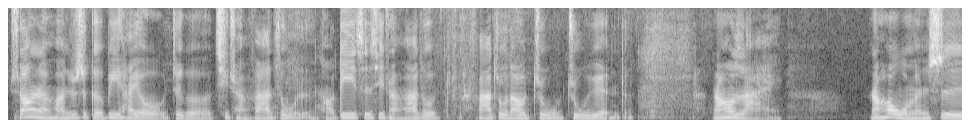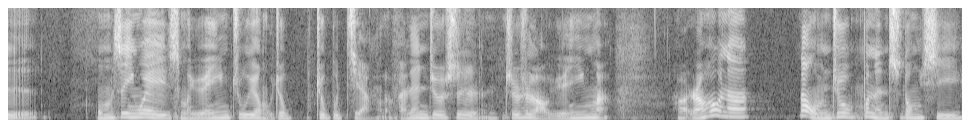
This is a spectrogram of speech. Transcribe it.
双人房就是隔壁还有这个气喘发作的，好，第一次气喘发作发作到住住院的，然后来，然后我们是，我们是因为什么原因住院，我就就不讲了，反正就是就是老原因嘛，好，然后呢，那我们就不能吃东西，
